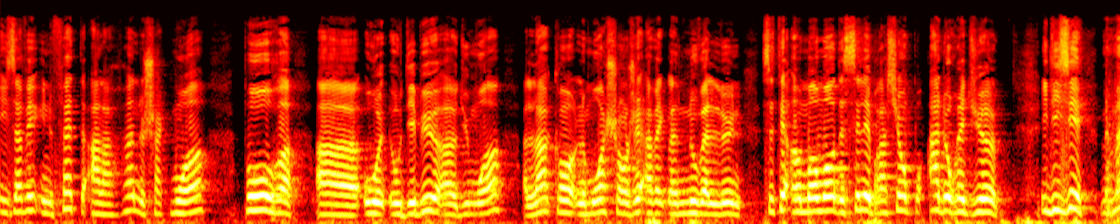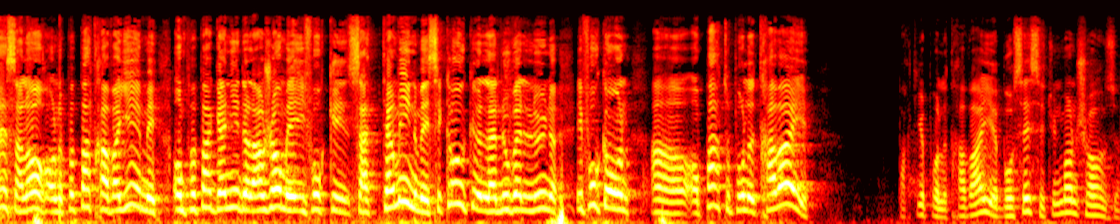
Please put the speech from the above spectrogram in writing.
ils avaient une fête à la fin de chaque mois pour euh, au, début euh, du mois, là quand le mois changeait avec la nouvelle lune. C'était un moment de célébration pour adorer Dieu. Ils disaient, mais mince alors, on ne peut pas travailler, mais on ne peut pas gagner de l'argent, mais il faut que ça termine. Mais c'est quand que la nouvelle lune Il faut qu'on euh, parte pour le travail partir pour le travail bosser, c'est une bonne chose.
